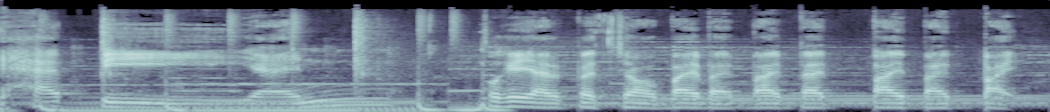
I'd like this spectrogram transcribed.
happy, and okay, yeah, but ciao, bye, bye, bye, bye, bye, bye, bye.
